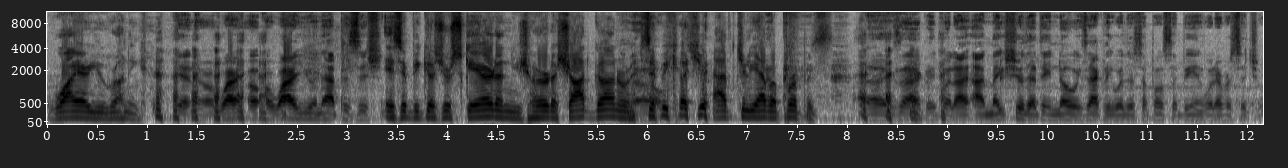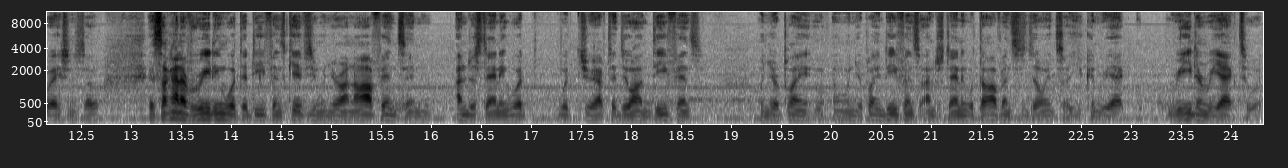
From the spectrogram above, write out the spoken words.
Why are you running? Yeah, or why, or, or why are you in that position? is it because you're scared and you heard a shotgun, or is it because you actually have a purpose? uh, exactly. But I, I make sure that they know exactly where they're supposed to be in whatever situation. So it's a kind of reading what the defense gives you when you're on offense and understanding what, what you have to do on defense when you're playing when you're playing defense, understanding what the offense is doing so you can react read and react to it.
